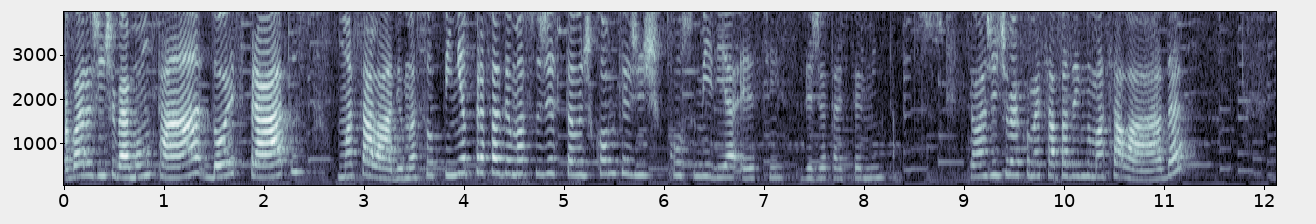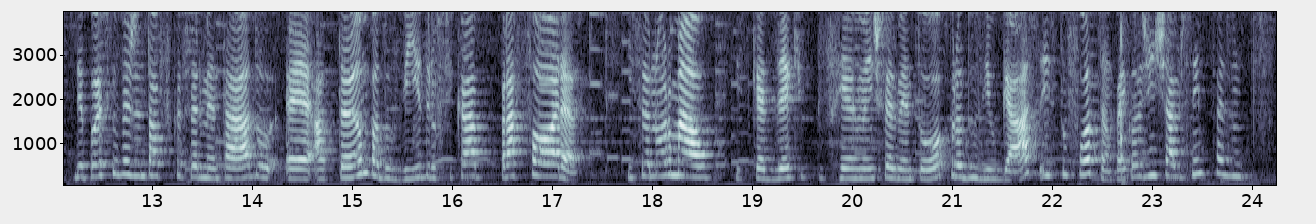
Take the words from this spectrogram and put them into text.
Agora a gente vai montar dois pratos, uma salada e uma sopinha para fazer uma sugestão de como que a gente consumiria esses vegetais fermentados. Então a gente vai começar fazendo uma salada. Depois que o vegetal fica fermentado, é, a tampa do vidro fica para fora isso é normal. Isso quer dizer que realmente fermentou, produziu gás e estufou a tampa. Aí quando a gente abre, sempre faz um tss.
